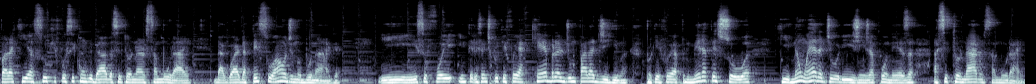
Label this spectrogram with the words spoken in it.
para que Yasuki fosse convidado a se tornar samurai da guarda pessoal de Nobunaga. E isso foi interessante porque foi a quebra de um paradigma, porque foi a primeira pessoa que não era de origem japonesa a se tornar um samurai.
